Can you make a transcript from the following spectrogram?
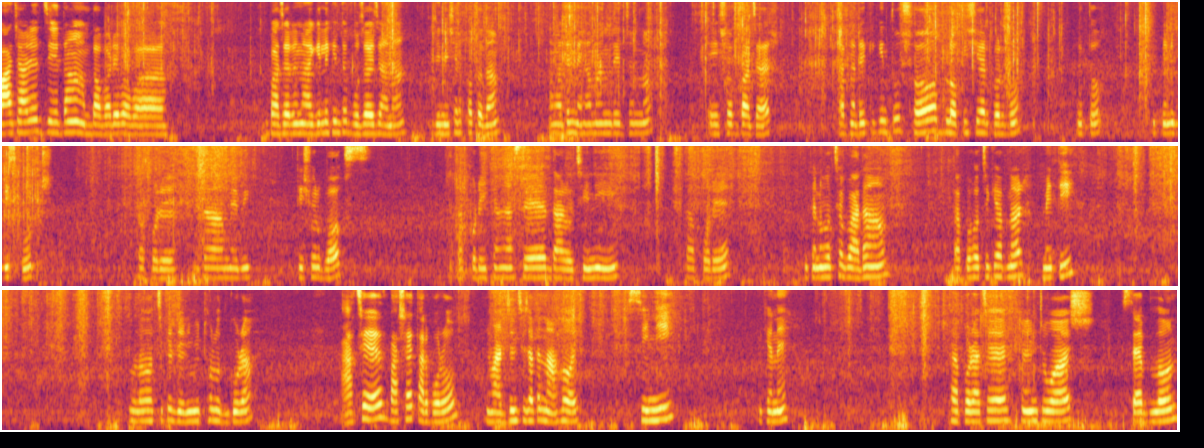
বাজারে যে দাম, বাবারে বাবা। বাজারে না গেলে কিন্তু বোঝাই যায় না জিনিসের কত দাম। আমাদের মেহমানদের জন্য এইসব বাজার। আপনাদেরকে কিন্তু সব ব্লকই শেয়ার করব। এই তো এখানে বিস্কুট, তারপরে এটা মেবি টিস্যুর বক্স তারপরে এখানে আছে দারুচিনি, তারপরে এখানে হচ্ছে বাদাম, তারপর হচ্ছে কি আপনার মেথি, ওগুলো হচ্ছে কি রেডিমেড হলুদ গুঁড়া আছে বাসায়, তারপরও ইমার্জেন্সি যাতে না হয়, চিনি এখানে, তারপর আছে হ্যান্ড ওয়াশ স্যাভলন,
